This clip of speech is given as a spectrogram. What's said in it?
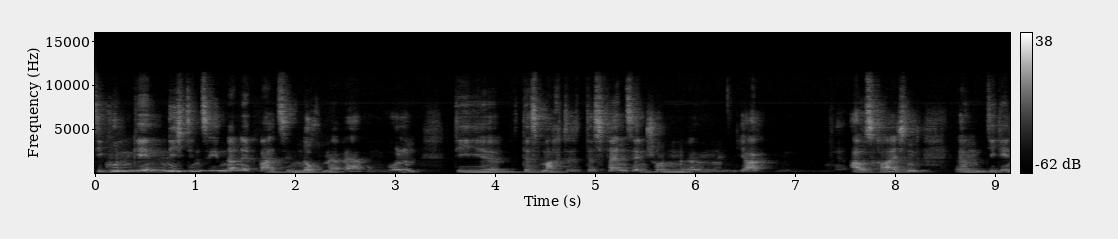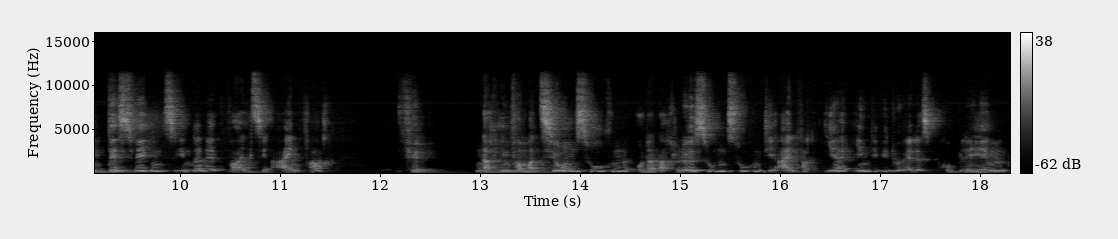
Die Kunden gehen nicht ins Internet, weil sie noch mehr Werbung wollen. Die, das macht das Fernsehen schon ähm, ja, ausreichend. Ähm, die gehen deswegen ins Internet, weil sie einfach für, nach Informationen suchen oder nach Lösungen suchen, die einfach ihr individuelles Problem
